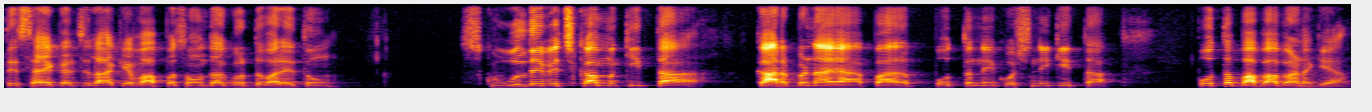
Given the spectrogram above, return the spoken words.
ਤੇ ਸਾਈਕਲ ਚਲਾ ਕੇ ਵਾਪਸ ਆਉਂਦਾ ਗੁਰਦੁਆਰੇ ਤੋਂ। ਸਕੂਲ ਦੇ ਵਿੱਚ ਕੰਮ ਕੀਤਾ, ਘਰ ਬਣਾਇਆ, ਪਰ ਪੁੱਤ ਨੇ ਕੁਝ ਨਹੀਂ ਕੀਤਾ। ਪੁੱਤ ਬਾਬਾ ਬਣ ਗਿਆ।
